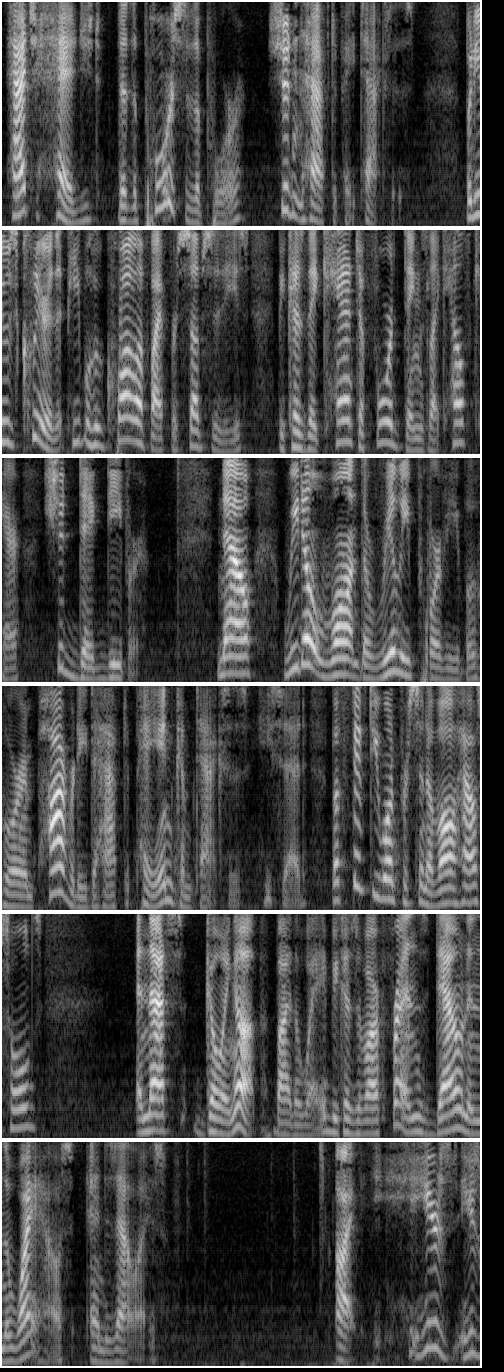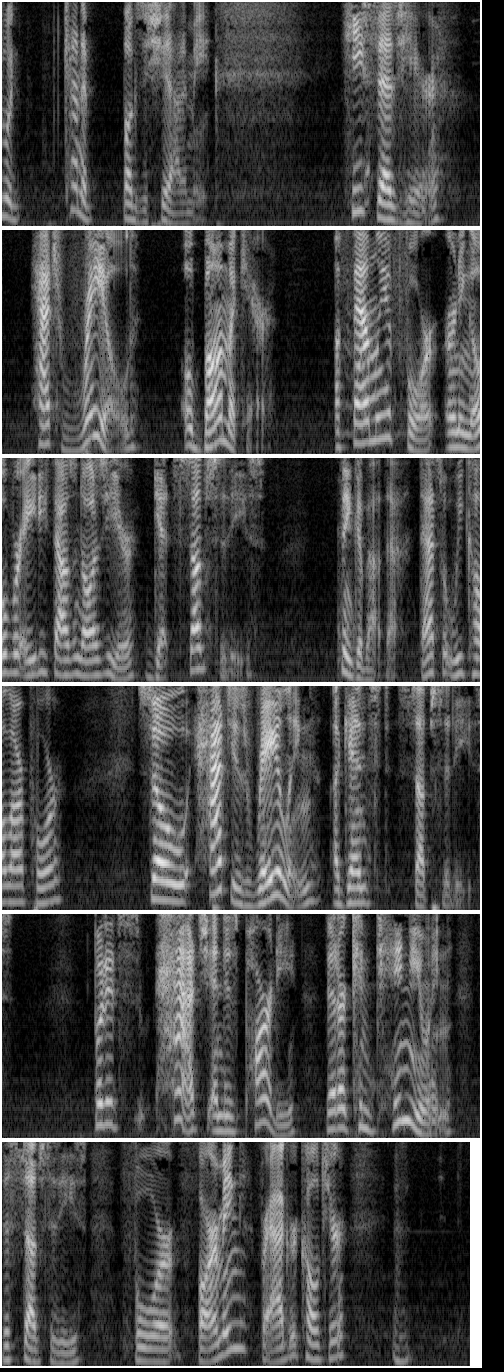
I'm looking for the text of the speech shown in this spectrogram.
Hatch hedged that the poorest of the poor shouldn't have to pay taxes but he was clear that people who qualify for subsidies because they can't afford things like health care should dig deeper. Now, we don't want the really poor people who are in poverty to have to pay income taxes, he said, but 51% of all households, and that's going up, by the way, because of our friends down in the White House and his allies. All right, here's here's what kind of bugs the shit out of me. He says here Hatch railed Obamacare. A family of four earning over $80,000 a year gets subsidies. Think about that. That's what we call our poor. So Hatch is railing against subsidies. But it's Hatch and his party that are continuing the subsidies for farming, for agriculture,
